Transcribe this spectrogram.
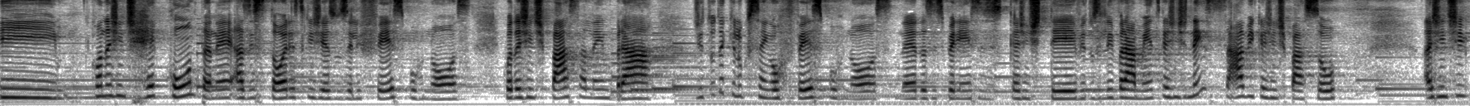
E quando a gente reconta né, as histórias que Jesus ele fez por nós, quando a gente passa a lembrar de tudo aquilo que o Senhor fez por nós, né, das experiências que a gente teve, dos livramentos que a gente nem sabe que a gente passou, a gente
